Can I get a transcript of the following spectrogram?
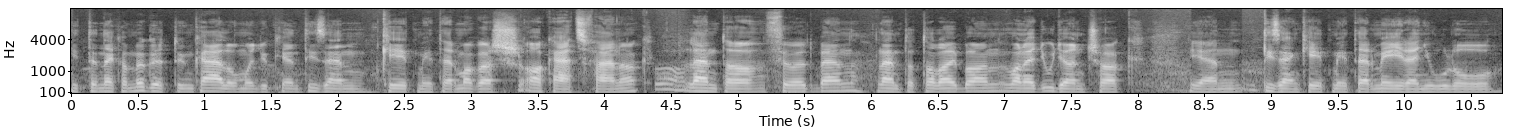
Itt ennek a mögöttünk álló mondjuk ilyen 12 méter magas akácfának lent a földben, lent a talajban van egy ugyancsak ilyen 12 méter mélyre nyúló,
